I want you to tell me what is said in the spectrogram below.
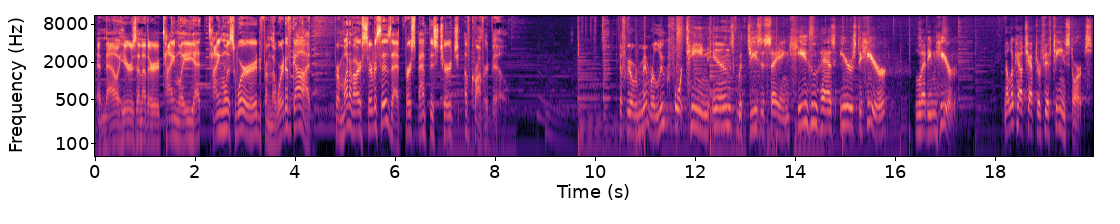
And now here's another timely yet timeless word from the Word of God from one of our services at First Baptist Church of Crawfordville. If we remember, Luke 14 ends with Jesus saying, He who has ears to hear, let him hear. Now look how chapter 15 starts.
